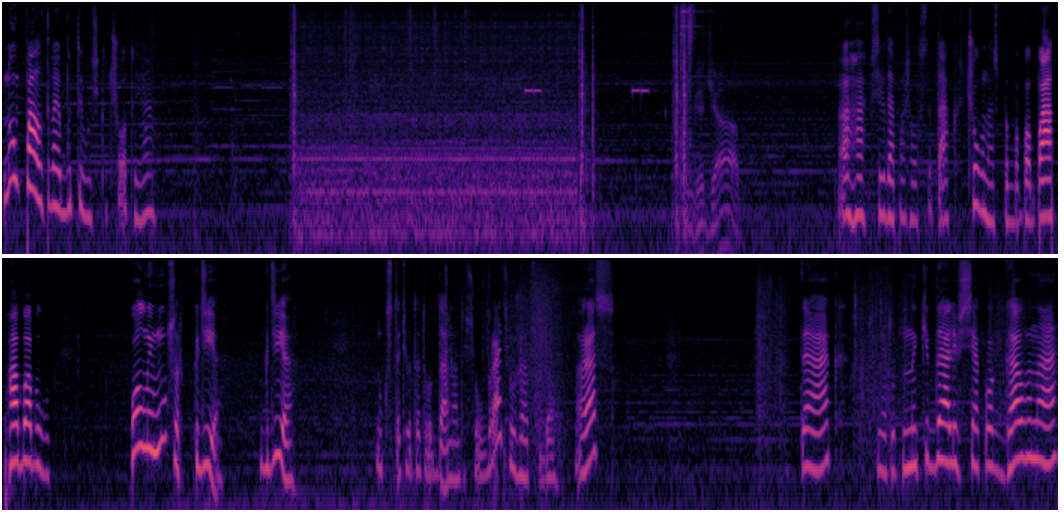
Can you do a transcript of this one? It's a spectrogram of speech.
Ну, упала твоя бутылочка. Чё ты, а? job. Ага, всегда, пожалуйста. Так, что у нас по, по, по, по баблу? Полный мусор? Где? Где? Ну, кстати, вот это вот, да, надо все убрать уже отсюда. Раз. Так. Мне тут накидали всякого говна.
